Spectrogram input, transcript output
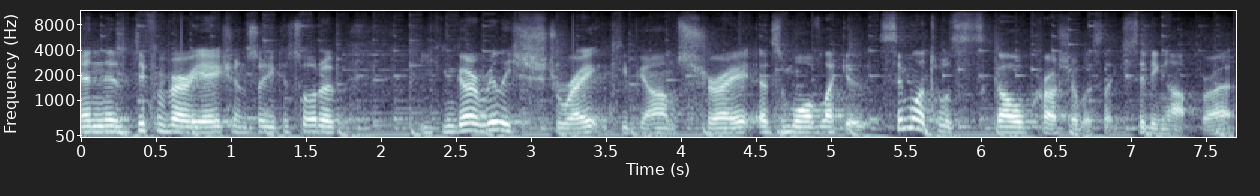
And there's different variations, so you can sort of, you can go really straight, keep your arms straight. It's more of like a, similar to a skull crusher, but it's like sitting up, right?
